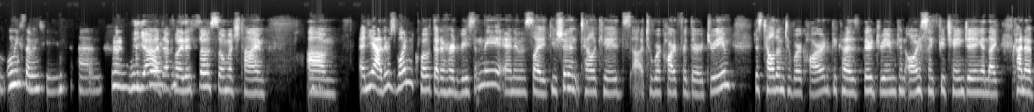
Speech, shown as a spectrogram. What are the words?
i'm only 17 and yeah definitely there's so so much time mm-hmm. um and yeah there's one quote that i heard recently and it was like you shouldn't tell kids uh, to work hard for their dream just tell them to work hard because their dream can always like be changing and like kind of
